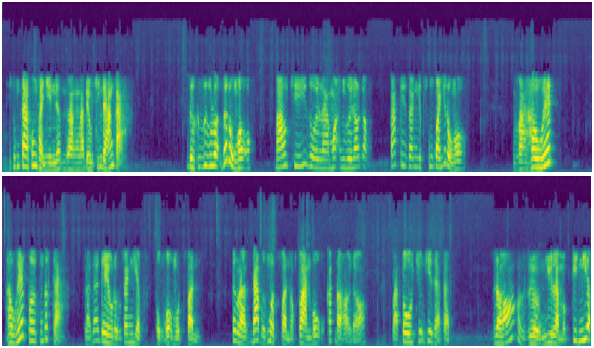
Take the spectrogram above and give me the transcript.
thì chúng ta cũng phải nhìn nhận rằng là đều chính đáng cả. Được dư luận rất ủng hộ báo chí rồi là mọi người lao động các cái doanh nghiệp xung quanh rất ủng hộ. Và hầu hết hầu hết thôi không tất cả là đã đều được doanh nghiệp ủng hộ một phần tức là đáp ứng một phần hoặc toàn bộ các đòi hỏi đó. Và tôi chưa chia sẻ thật đó dường như là một kinh nghiệm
